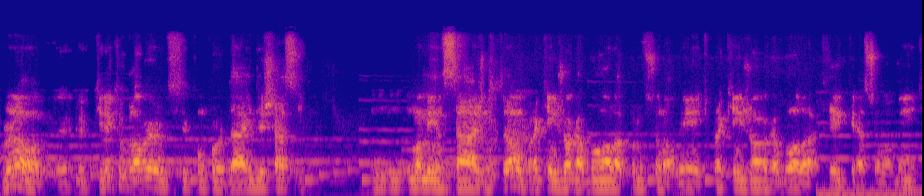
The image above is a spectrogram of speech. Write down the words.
Bruno, eu queria que o Glauber, se concordar e deixasse uma mensagem, então, para quem joga bola profissionalmente, para quem joga bola recreacionalmente,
